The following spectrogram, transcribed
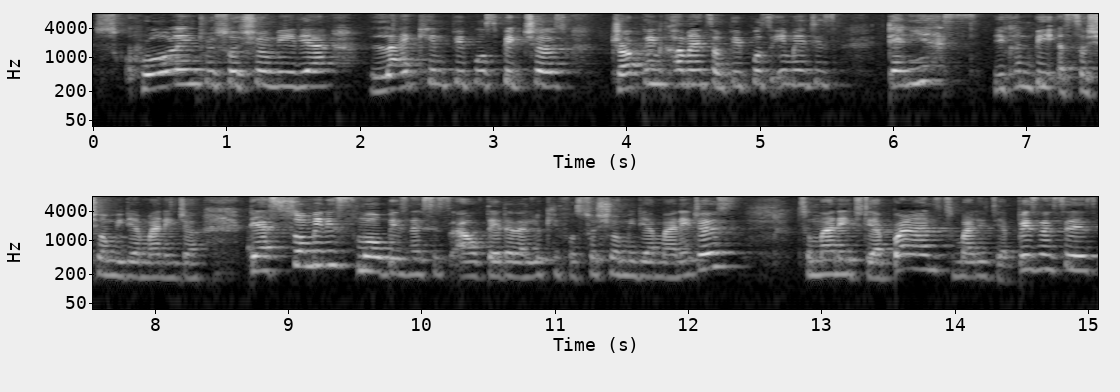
scrolling through social media, liking people's pictures, dropping comments on people's images, then yes, you can be a social media manager. There are so many small businesses out there that are looking for social media managers to manage their brands, to manage their businesses,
